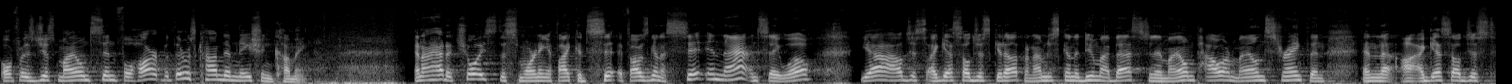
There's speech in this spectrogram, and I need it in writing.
or if it was just my own sinful heart, but there was condemnation coming. And I had a choice this morning if I could sit, if I was going to sit in that and say, well, yeah, I'll just, I guess I'll just get up and I'm just going to do my best and in my own power and my own strength. And, and I guess I'll just,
